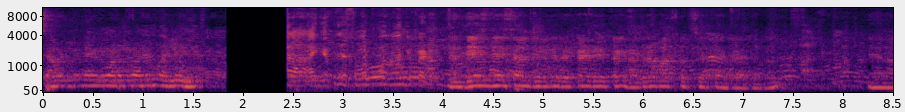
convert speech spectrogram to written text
సెవెంటీ నైన్ వరకు అని మళ్ళీ దేశ దేశాలు తిరిగి రిటైర్డ్ అయిపోయి హైదరాబాద్కి వచ్చి రిటైర్డ్ అయ్యాను నేను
